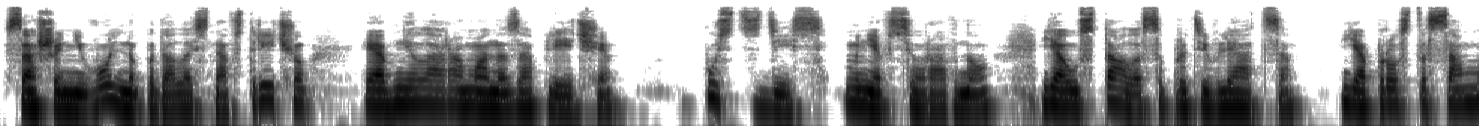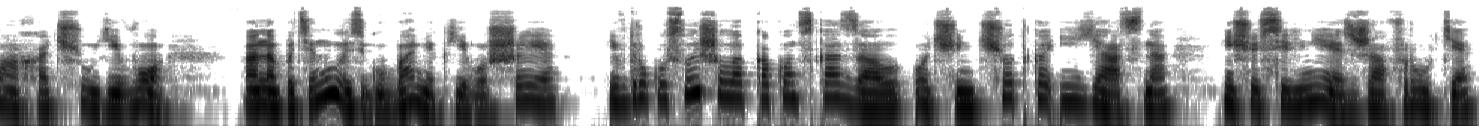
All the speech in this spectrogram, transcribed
Саша невольно подалась навстречу и обняла Романа за плечи. «Пусть здесь, мне все равно. Я устала сопротивляться. Я просто сама хочу его». Она потянулась губами к его шее, и вдруг услышала, как он сказал, очень четко и ясно, еще сильнее сжав руки.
